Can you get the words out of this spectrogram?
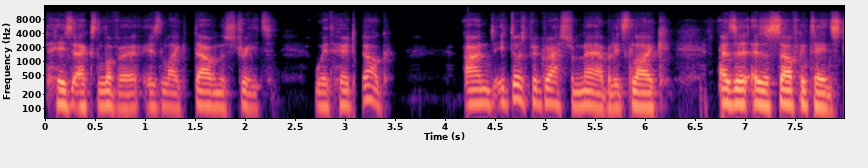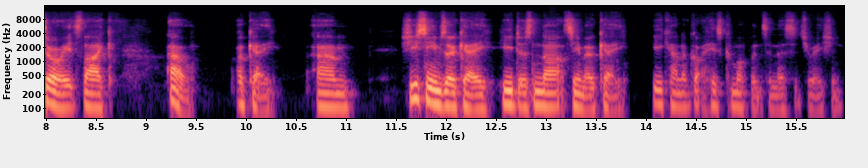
his ex-lover is like down the street with her dog and it does progress from there but it's like as a as a self-contained story it's like oh okay um she seems okay. He does not seem okay. He kind of got his comeuppance in this situation.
